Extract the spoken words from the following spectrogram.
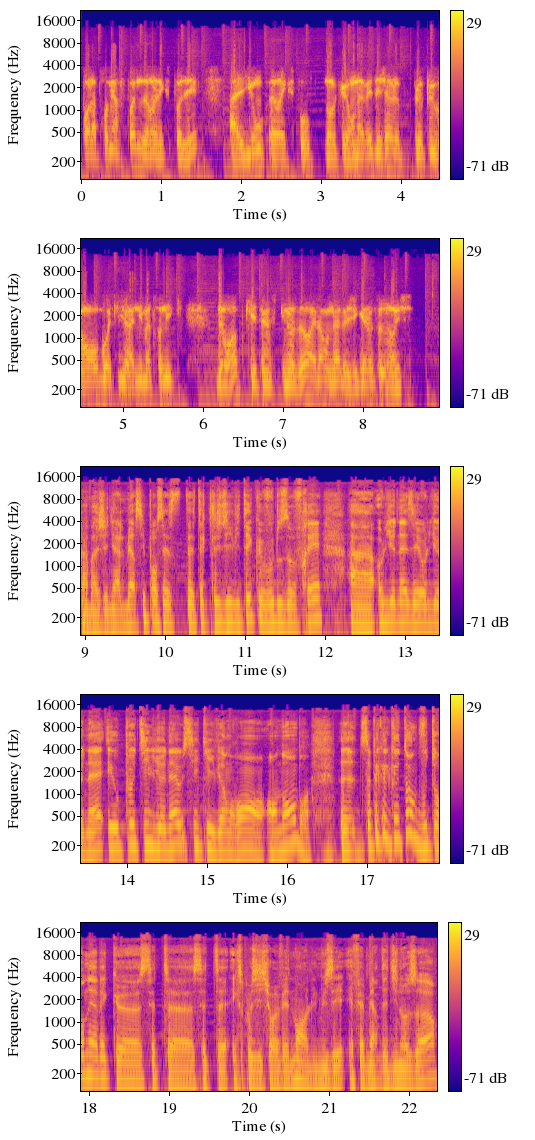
pour la première fois nous allons l'exposer à Lyon Eurexpo. Donc euh, on avait déjà le, plus grand robot animatronique d'Europe qui était un spinosaure et là on a le Giganotosaurus. Ah bah génial, merci pour cette, exclusivité que vous nous offrez aux Lyonnaises et aux Lyonnais et aux petits Lyonnais aussi qui viendront en, nombre. Euh, ça fait quelque temps que vous tournez avec euh, cette, euh, cette exposition événement, hein, le musée éphémère des dinosaures.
